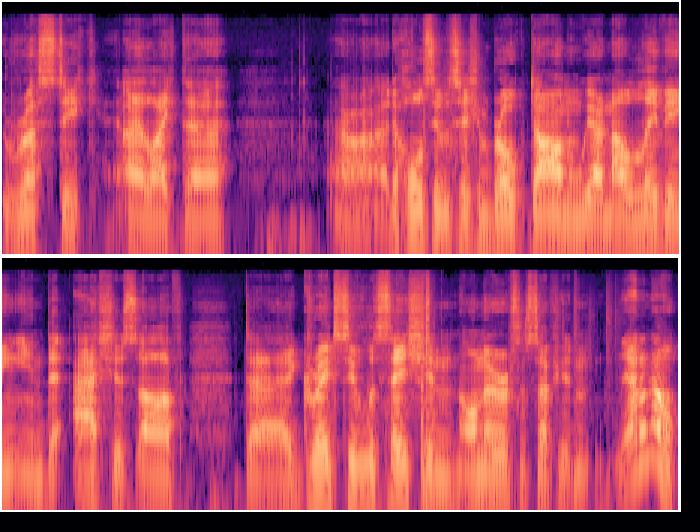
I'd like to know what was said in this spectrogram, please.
rustic, uh, like the uh, the whole civilization broke down and we are now living in the ashes of uh, great civilization on Earth and stuff. I don't know.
